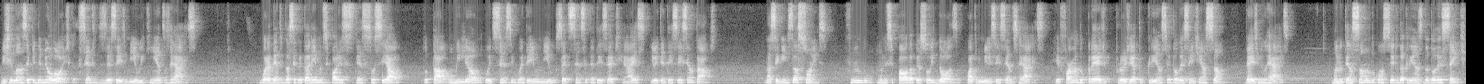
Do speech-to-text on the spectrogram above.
Vigilância epidemiológica, R$ 116.500. Agora dentro da Secretaria Municipal de Assistência Social, Total, R$ 1.851.777,86. Nas seguintes ações: Fundo Municipal da Pessoa Idosa, R$ 4.600. Reforma do prédio Projeto Criança e Adolescente em Ação, R$ 10.000. Manutenção do Conselho da Criança e do Adolescente,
